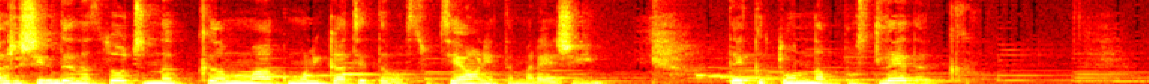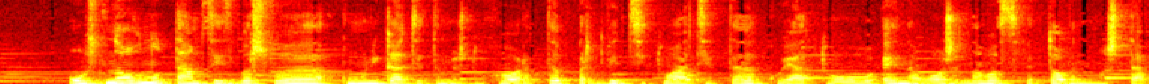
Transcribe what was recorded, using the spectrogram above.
реших да е насочена към комуникацията в социалните мрежи, тъй като напоследък Основно там се извършва комуникацията между хората, предвид ситуацията, която е наложена в световен мащаб.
